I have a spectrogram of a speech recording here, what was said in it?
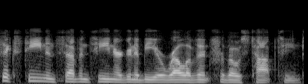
16 and 17 are going to be irrelevant for those top teams.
